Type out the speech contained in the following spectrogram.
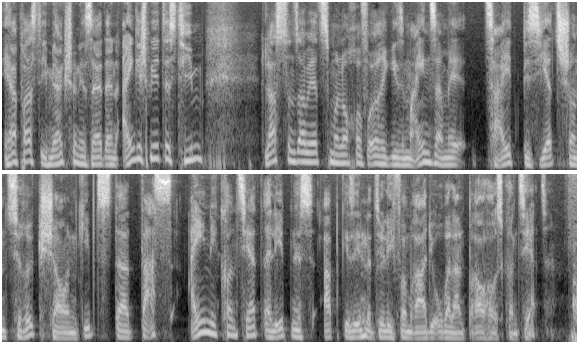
Ja, passt. Ich merke schon, ihr seid ein eingespieltes Team. Lasst uns aber jetzt mal noch auf eure gemeinsame Zeit bis jetzt schon zurückschauen. Gibt es da das eine Konzerterlebnis, abgesehen natürlich vom Radio Oberland Brauhaus Konzert? Ah,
